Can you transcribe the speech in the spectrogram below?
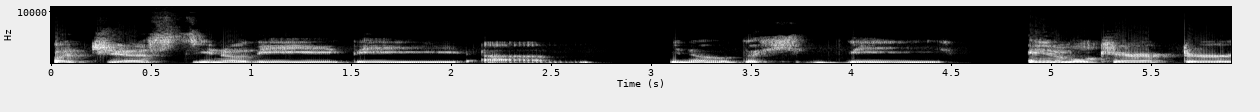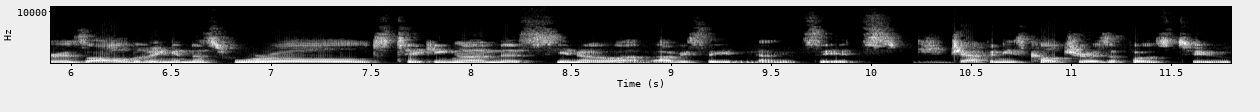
but just you know the the um, you know the the animal characters all living in this world, taking on this, you know, obviously it's, it's Japanese culture as opposed to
